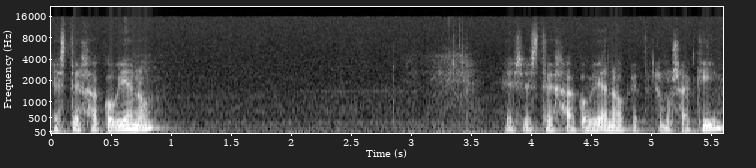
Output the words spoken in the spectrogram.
este jacobiano es este jacobiano que tenemos aquí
